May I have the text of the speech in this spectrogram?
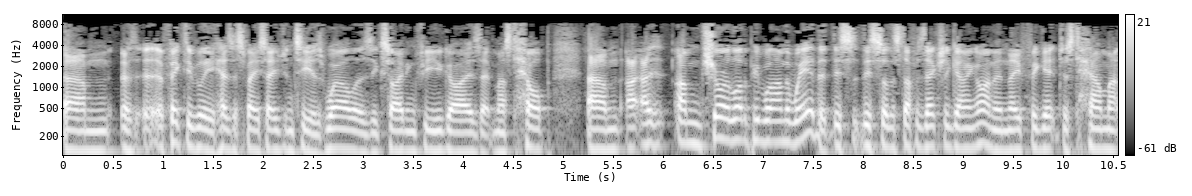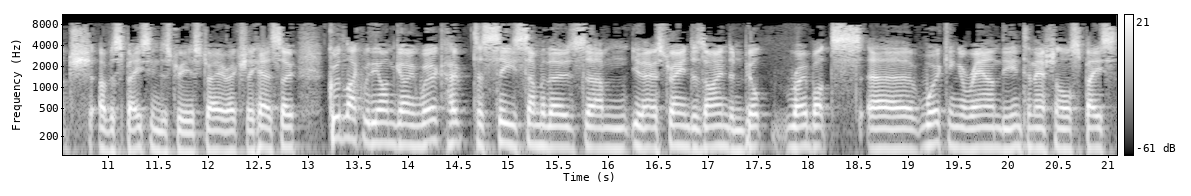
um, effectively has a space agency as well is exciting for you guys. That must help. Um, I, I, I'm sure a lot of people aren't aware that this this sort of stuff is actually going on, and they forget just how much of a space industry Australia actually has. So, good luck with the ongoing work. Hope to see some of those, um, you know, Australian designed and built robots uh, working around the international space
